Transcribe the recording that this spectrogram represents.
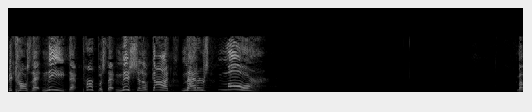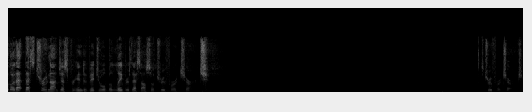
Because that need, that purpose, that mission of God matters more. By the way, that, that's true not just for individual believers, that's also true for a church. True for a church.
